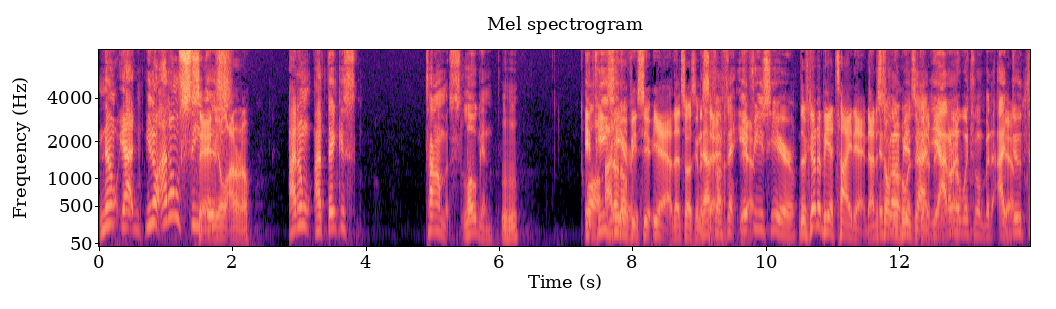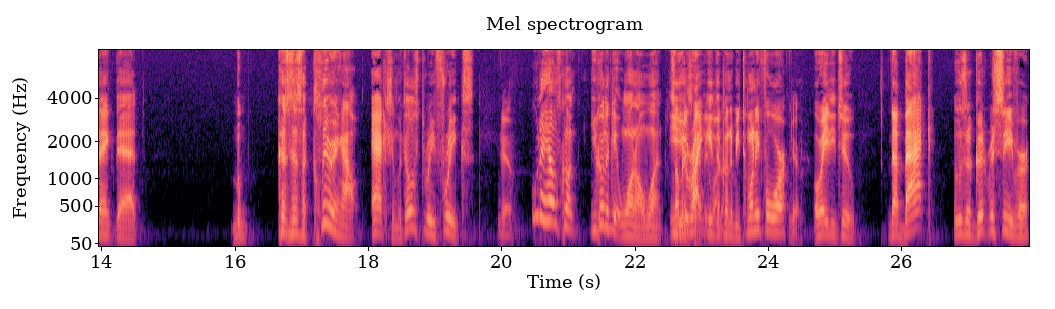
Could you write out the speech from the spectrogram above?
No, yeah, you know, I don't see Samuel, this- I don't know. I don't. I think it's Thomas Logan. Mm-hmm. If well, he's I don't know if he's here. Yeah, that's what I was going to That's say. what I'm saying. Yeah. If he's here, There's going to be a tight end. I just don't know who it's going to be. Yeah, I don't know which one, but I Yeah. do think that because there's a clearing out action with those three freaks. Yeah. Who the hell's going? You're going to get one on one. You're right. Either going to be 24 Yeah. or 82. The back, who's a good receiver,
